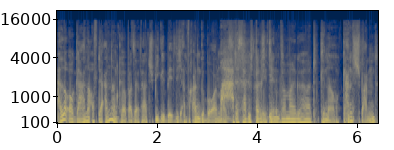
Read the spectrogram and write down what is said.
alle Organe auf der anderen Körperseite hat, spiegelbildlich einfach angeboren. Ah, das habe ich, glaube ich, irgendwann mal gehört. Genau, ganz spannend.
